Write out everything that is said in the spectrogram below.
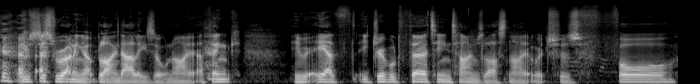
Yeah, he was just running up blind alleys all night. I think he he had he dribbled 13 times last night, which was four,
